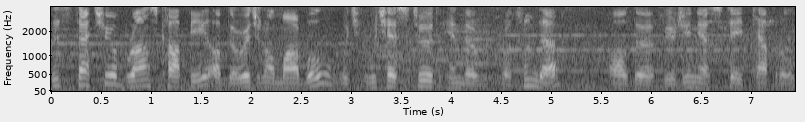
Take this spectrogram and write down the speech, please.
This statue, of bronze copy of the original marble, which, which has stood in the rotunda of the Virginia State Capitol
